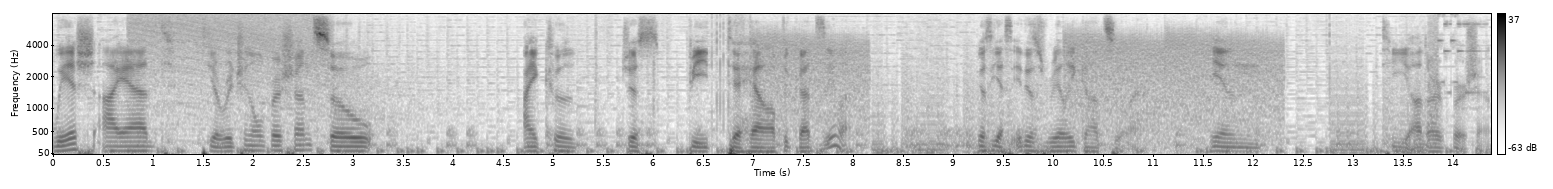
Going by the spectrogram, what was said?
wish I had the original version so I could just beat the hell out of Godzilla. Because yes, it is really Godzilla in the other version.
